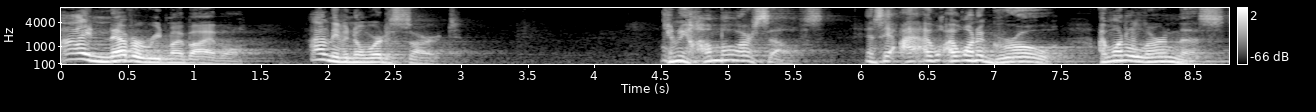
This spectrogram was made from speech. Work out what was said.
I never read my Bible. I don't even know where to start. Can we humble ourselves and say, I, I, I want to grow. I want to learn this.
